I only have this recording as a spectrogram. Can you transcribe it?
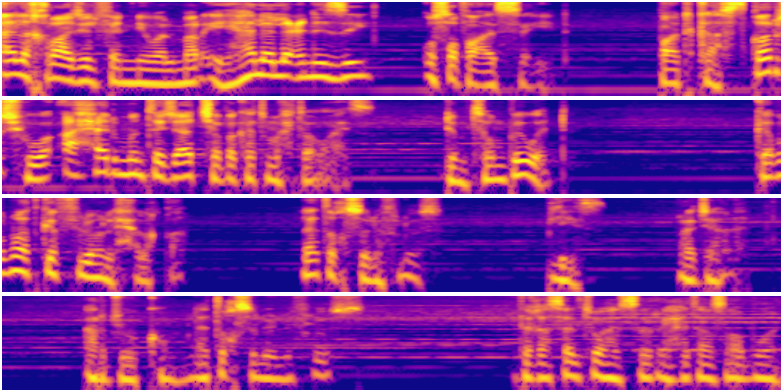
الإخراج الفني والمرئي هلا العنزي وصفاء السعيد. بودكاست قرش هو أحد منتجات شبكة محتوايز. دمتم بود. قبل ما تقفلون الحلقة لا تغسلوا فلوس بليز رجاء أرجوكم لا تغسلوا الفلوس. إذا غسلتوها تصير ريحتها صابون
